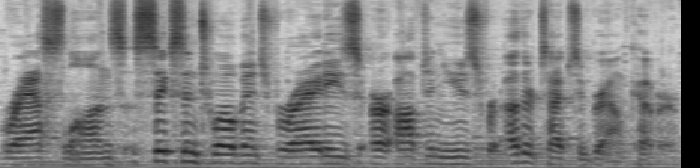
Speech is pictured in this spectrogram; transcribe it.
grass lawns. 6 and 12 inch varieties are often used for other types of ground cover.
